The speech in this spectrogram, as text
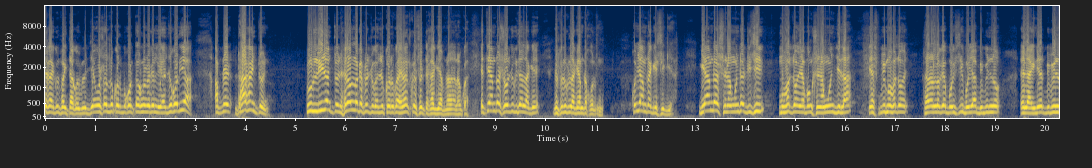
টাকা এগুলো পাইতা কই? বলে, যে ওষুধ কর্মকর্তাগুলো লগে লিয়াজু করিয়া আপনি ঢাক আনছেন টুল লিজ আনছেন হেরার লগে আপনি যোগাযোগ করুক হেরাত করে টাকা গিয়ে আপনার আলোকা এতে আমরা সহযোগিতা লাগে, যতটুকু লাগে আমরা করুন কই আমরা গেছি গিয়া। গিয়া আমরা সুনামগঞ্জ ডিসি মহোদয় এবং সুনামগঞ্জ জেলা এসপি মহোদয়, তারার লগে বইছি, বইয়া বিভিন্ন এই লাইনের বিভিন্ন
